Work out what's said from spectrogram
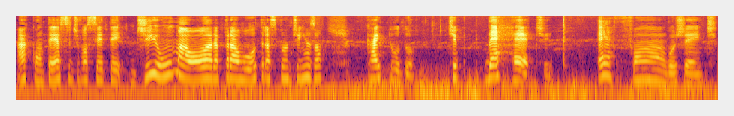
acontece de você ter de uma hora para outra as plantinhas, ó, cai tudo, tipo derrete. É fungo, gente.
